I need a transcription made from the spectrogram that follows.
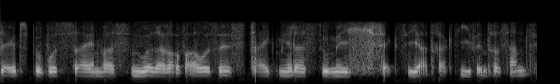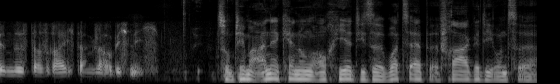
Selbstbewusstsein, was nur darauf aus ist, zeig mir, dass du mich sexy, attraktiv, interessant findest. Das reicht dann, glaube ich, nicht. Zum Thema Anerkennung auch hier diese WhatsApp-Frage, die uns äh,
